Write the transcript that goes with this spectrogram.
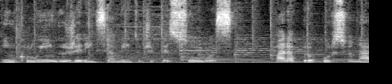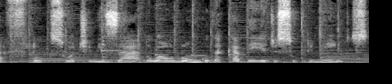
incluindo gerenciamento de pessoas, para proporcionar fluxo otimizado ao longo da cadeia de suprimentos,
